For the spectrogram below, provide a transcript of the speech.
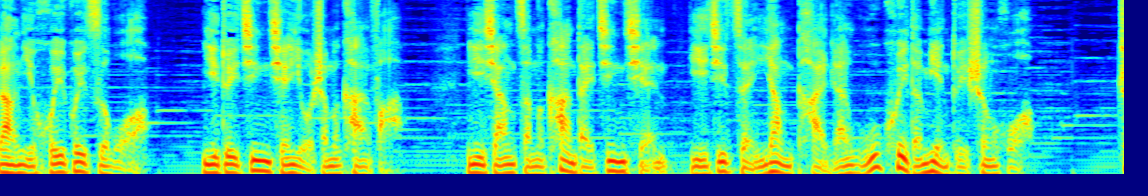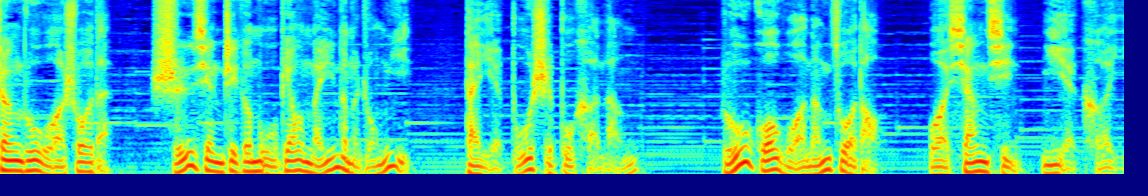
让你回归自我，你对金钱有什么看法？你想怎么看待金钱，以及怎样坦然无愧地面对生活？正如我说的，实现这个目标没那么容易，但也不是不可能。如果我能做到，我相信你也可以。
